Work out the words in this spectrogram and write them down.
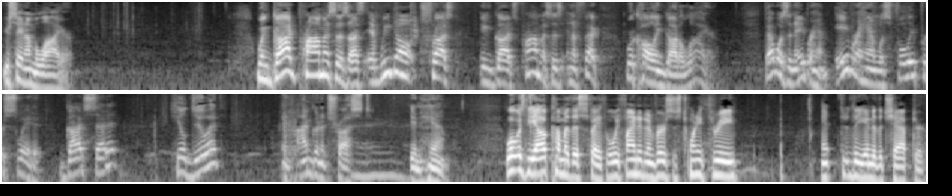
you're saying I'm a liar. When God promises us and we don't trust in God's promises, in effect, we're calling God a liar. That wasn't Abraham. Abraham was fully persuaded. God said it, He'll do it, and I'm going to trust in Him. What was the outcome of this faith? Well, we find it in verses 23 and through the end of the chapter.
